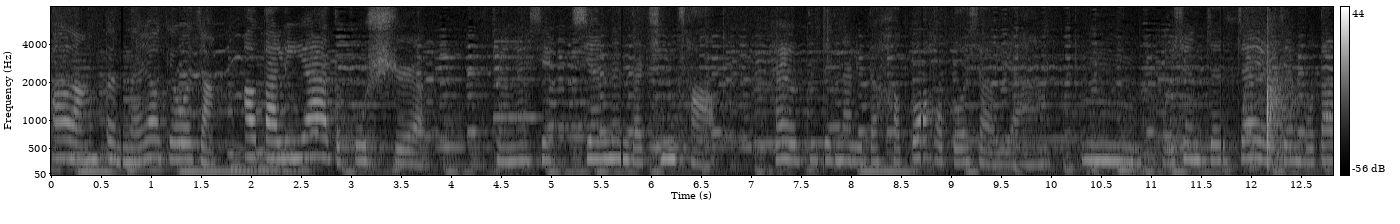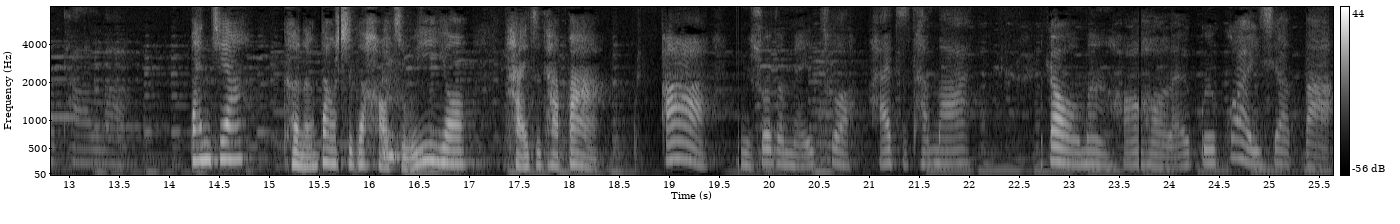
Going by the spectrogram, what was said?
阿郎本来要给我讲澳大利亚的故事，讲那些鲜嫩的青草，还有住在那里的好多好多小羊。嗯，我现在再也见不到它了。搬家可能倒是个好主意哟，孩子他爸。啊，你说的没错，孩子他妈。让我们好好来规划一下吧。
